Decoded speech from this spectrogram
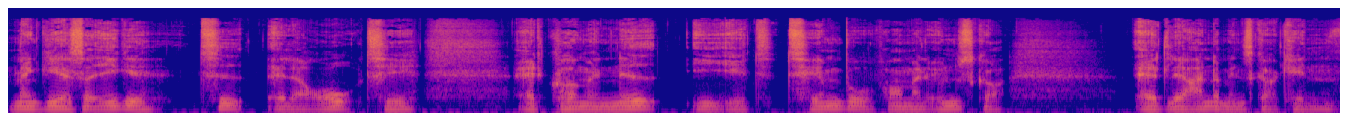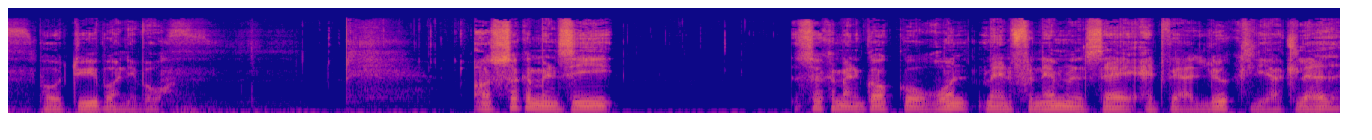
Man giver sig ikke tid eller ro til at komme ned i et tempo, hvor man ønsker at lære andre mennesker at kende på et dybere niveau. Og så kan man sige, så kan man godt gå rundt med en fornemmelse af at være lykkelig og glad.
